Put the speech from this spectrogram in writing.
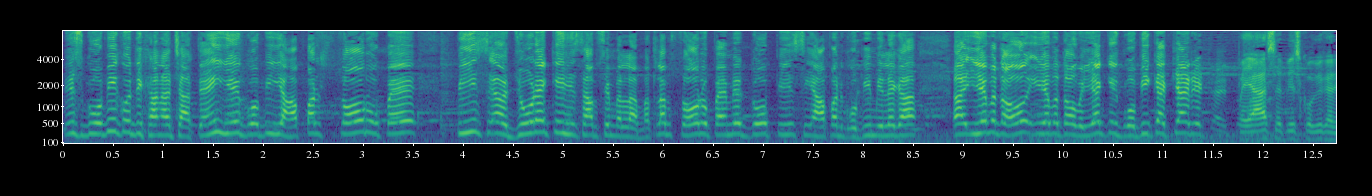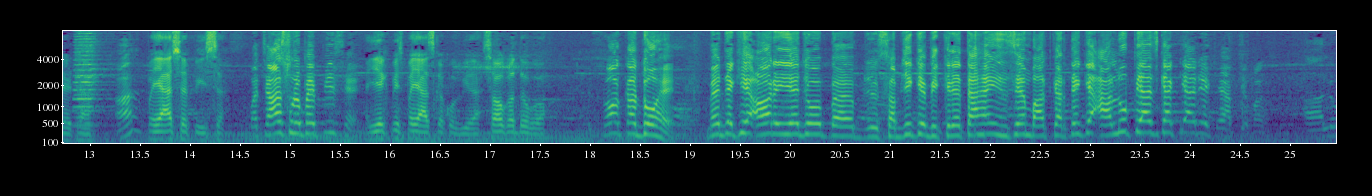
इस गोभी को दिखाना चाहते हैं। ये गोभी यहाँ पर सौ रुपए पीस जोड़े के हिसाब से मिल रहा मतलब सौ रुपए में दो पीस यहाँ पर गोभी मिलेगा। ये बताओ ये बताओ भैया कि गोभी का क्या रेट है? पचास पीस गोभी का रेट है। हाँ? पचास पीस पचास रुपए पीस है? एक पीस पचास का गोभी है सौ का दो को सौ का दो है। मैं देखिए और ये जो सब्ज़ी के विक्रेता हैं इनसे हम बात करते हैं कि आलू प्याज का क्या रेट है आपके पास? आलू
